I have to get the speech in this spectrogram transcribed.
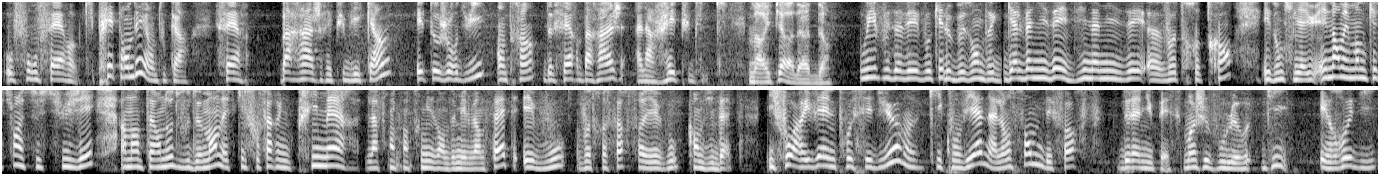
au fond faire, qui prétendait en tout cas faire barrage républicain, est aujourd'hui en train de faire barrage à la République. Marie-Pierre Haddad. Oui, vous avez évoqué le besoin de galvaniser et dynamiser euh, votre camp. Et donc, il y a eu énormément de questions à ce sujet. Un internaute vous demande est-ce qu'il faut faire une primaire La France Insoumise en 2027 Et vous, votre sort, seriez-vous candidate? Il faut arriver à une procédure qui convienne à l'ensemble des forces de la NUPES. Moi, je vous le dis et redis.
